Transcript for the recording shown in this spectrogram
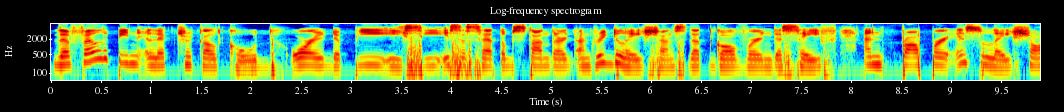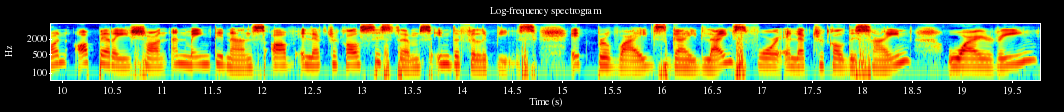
The Philippine Electrical Code, or the PEC, is a set of standards and regulations that govern the safe and proper installation, operation, and maintenance of electrical systems in the Philippines. It provides guidelines for electrical design, wiring,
